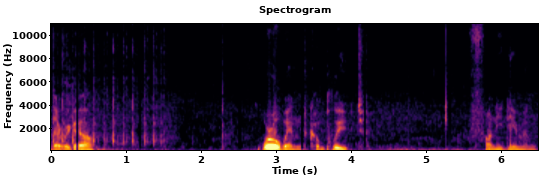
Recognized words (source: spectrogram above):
There we go. Whirlwind complete. Funny demon.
